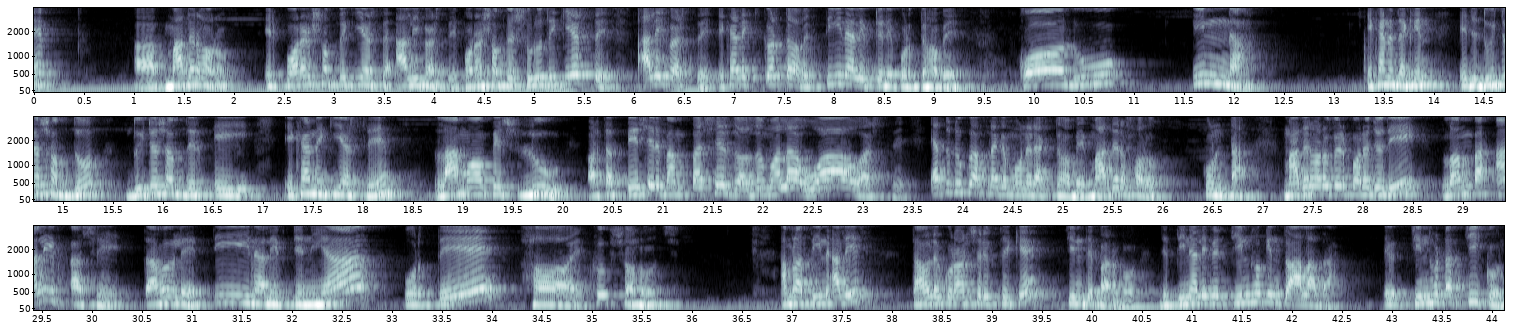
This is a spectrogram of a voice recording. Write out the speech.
মাদের হরফ। এর পরের শব্দ কি আসছে? আলিফ আসছে। পরের শব্দের শুরুতে কি আসছে? আলিফ আসছে। এখানে কি করতে হবে? তিন আলিফ টেনে পড়তে হবে। কলু ইন্না। এখানে দেখেন, এই যে দুইটা শব্দ, দুইটা শব্দের এই, এখানে কি আসছে? লাম পেশ লু। অর্থাৎ পেশের বাম পাশে যজমলা ওয়াও আসছে। এতটুকু আপনাকে মনে রাখতে হবে। মাদের হরফ। কোনটা? মাদের হরফের পরে যদি লম্বা আলিফ আসে, তাহলে তিন আলিফ টেনিয়া পড়তে হয়। খুব সহজ। আমরা তিন আলিফ, তাহলে কোরআন শরীফ থেকে চিনতে পারব যে তিন আলিফের চিহ্ন কিন্তু আলাদা। চিহ্নটা চিকন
